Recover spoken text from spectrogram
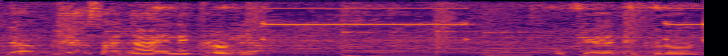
Ya biasanya ini ground ya. Oke ini ground.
